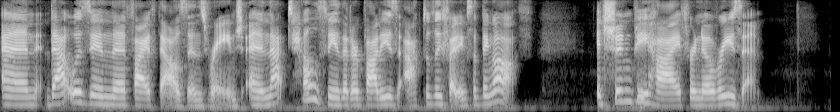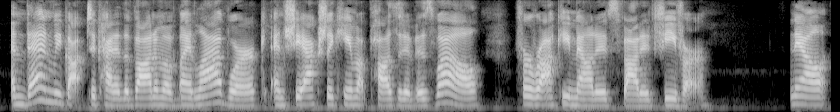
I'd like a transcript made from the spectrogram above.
And that was in the 5000s range. And that tells me that our body is actively fighting something off. It shouldn't be high for no reason. And then we got to kind of the bottom of my lab work, and she actually came up positive as well for Rocky Mountain spotted fever. Now,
